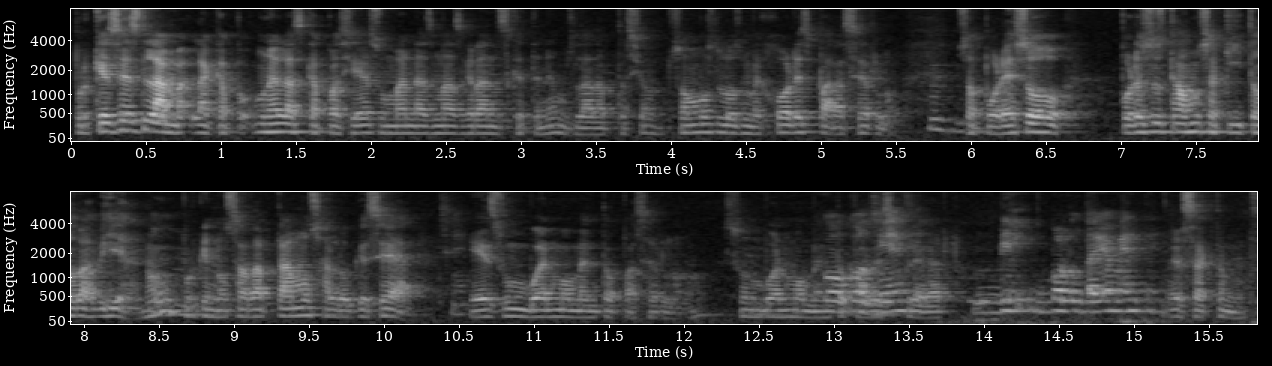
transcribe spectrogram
Porque esa es la, la, una de las capacidades humanas más grandes que tenemos, la adaptación. Somos los mejores para hacerlo. O sea, por eso, por eso estamos aquí todavía, ¿no? Porque nos adaptamos a lo que sea. Es un buen momento para hacerlo, ¿no? Es un buen momento para desplegarlo. Voluntariamente. Exactamente.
